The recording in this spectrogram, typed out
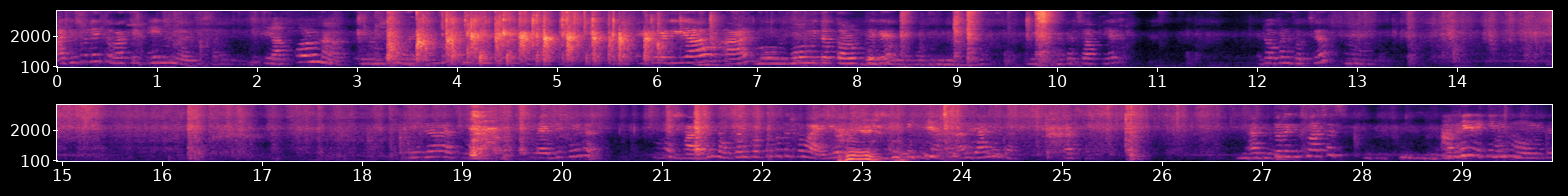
আর কিছু নেই তো বাকি না এটা রিয়া আর মৌমিতার তরফ থেকে? একটা চকলেট। এটা ওপেন করছে? ম্যাজিক মিরার সারাদিন ওপেন করতে করতে সব আইডিয়া জানি তো। আচ্ছা। আর ভিতরে কিছু আছে? আমি মৌমিতা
